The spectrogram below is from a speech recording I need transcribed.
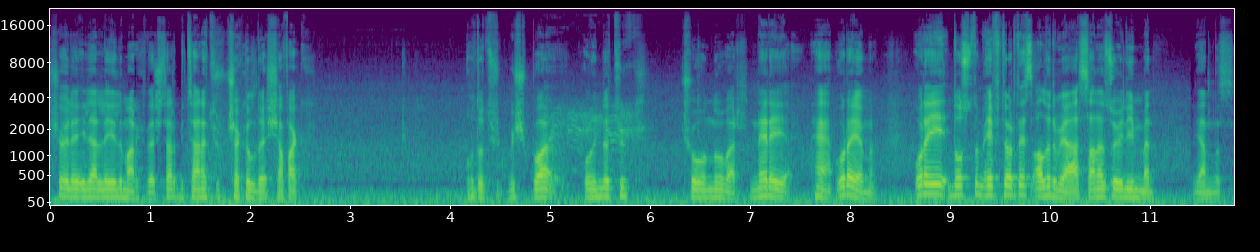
Şöyle ilerleyelim arkadaşlar. Bir tane Türk çakıldı. Şafak. O da Türkmüş. Bu oyunda Türk çoğunluğu var. Nereye? He oraya mı? Orayı dostum F4S alır ya. Sana söyleyeyim ben. Yalnız.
